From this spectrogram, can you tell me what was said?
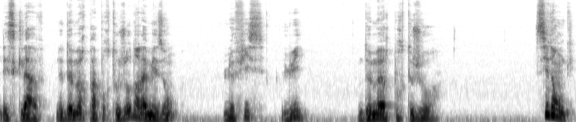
l'esclave ne demeure pas pour toujours dans la maison, le Fils, lui, demeure pour toujours. Si donc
